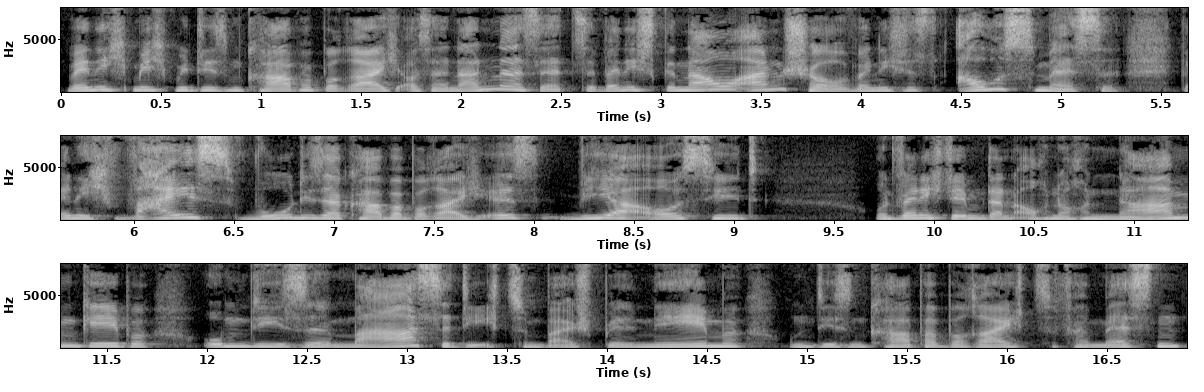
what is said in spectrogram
wenn ich mich mit diesem Körperbereich auseinandersetze, wenn ich es genau anschaue, wenn ich es ausmesse, wenn ich weiß, wo dieser Körperbereich ist, wie er aussieht, und wenn ich dem dann auch noch einen Namen gebe, um diese Maße, die ich zum Beispiel nehme, um diesen Körperbereich zu vermessen,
